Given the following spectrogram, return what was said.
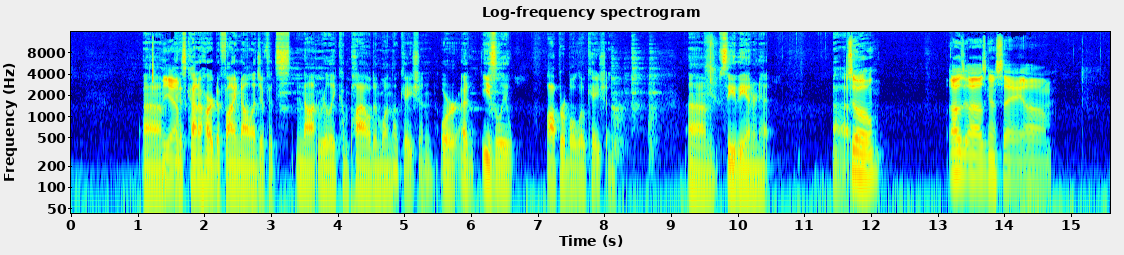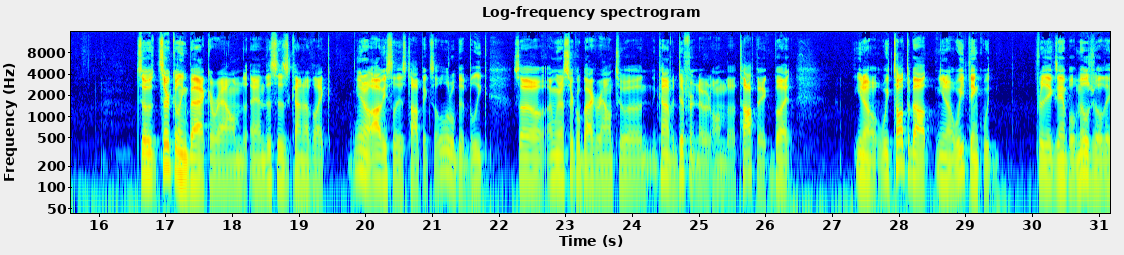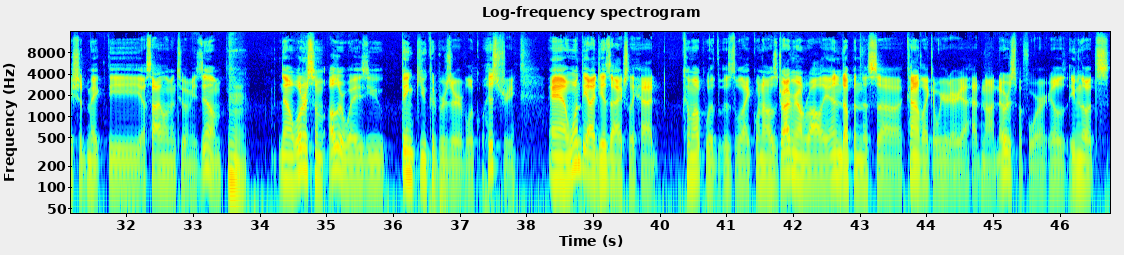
Um, Yeah. And it's kind of hard to find knowledge if it's not really compiled in one location or an easily operable location. Um, see the internet. Uh, so, I was I was gonna say, um, so circling back around, and this is kind of like you know obviously this topic's a little bit bleak, so I'm gonna circle back around to a kind of a different note on the topic, but you know we talked about you know we think with for the example of Milledgeville they should make the asylum into a museum. mhm. Now, what are some other ways you think you could preserve local history? And one of the ideas I actually had come up with was like when I was driving around Raleigh, I ended up in this uh, kind of like a weird area I had not noticed before. It was even though it's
